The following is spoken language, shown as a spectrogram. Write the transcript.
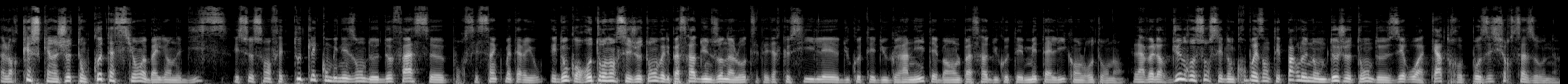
Alors qu'est-ce qu'un jeton cotation? Eh ben il y en a 10. Et ce sont en fait toutes les combinaisons de deux faces euh, pour ces cinq matériaux. Et donc en retournant ces jetons, on les passera d'une zone à l'autre, c'est-à-dire que s'il est du côté du granit, eh ben on le passera du côté métallique en le retournant. La valeur d'une ressource est donc représentée par le nombre de jetons de 0 à 4 posés sur sa zone.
